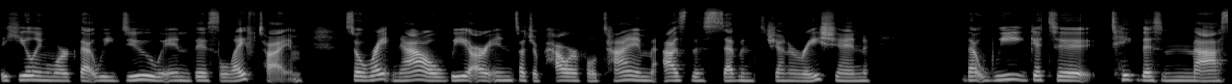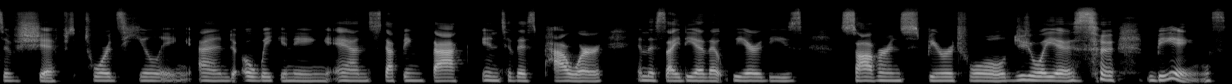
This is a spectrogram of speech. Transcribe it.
the healing work that we do in this lifetime. So, right now, we are in such a powerful time as the seventh generation that we get to take this massive shift towards healing and awakening and stepping back into this power and this idea that we are these sovereign, spiritual, joyous beings.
